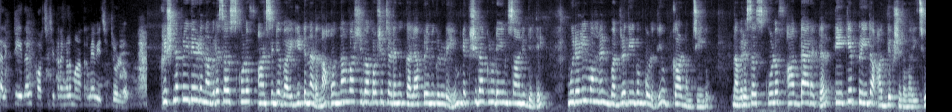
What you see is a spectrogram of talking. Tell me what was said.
സെലക്ട് ചെയ്ത കുറച്ച് ചിത്രങ്ങൾ മാത്രമേ വെച്ചിട്ടുള്ളൂ. കൃഷ്ണപ്രീതയുടെ നവരസ സ്കൂൾ ഓഫ് ആർട്സിന്റെ വൈകിട്ട് നടന്ന ഒന്നാം വാർഷികാഘോഷ ചടങ്ങ് കലാപ്രേമികളുടെയും രക്ഷിതാക്കളുടെയും സാന്നിധ്യത്തിൽ മുരളി മോഹനൻ ഭദ്രദീപം കൊളുത്തി ഉദ്ഘാടനം ചെയ്തു. Navarasa school of art director T K Preetha അധ്യക്ഷത വഹിച്ചു.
